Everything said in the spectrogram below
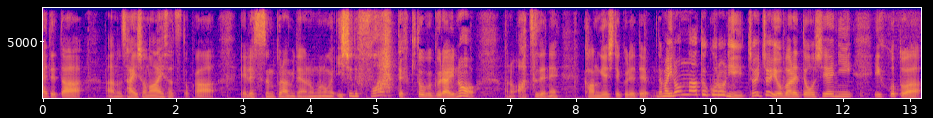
えてたあの最初の挨拶とかレッスンプランみたいなものが一瞬でふわって吹き飛ぶぐらいのあの圧でね歓迎してくれてで、まあ、いろんなところにちょいちょい呼ばれて教えに行くことは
